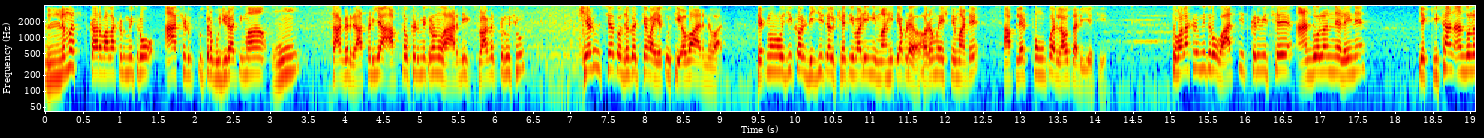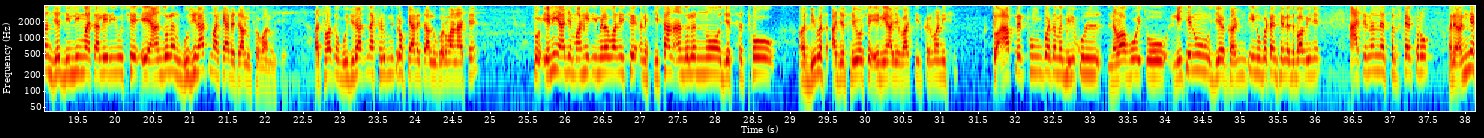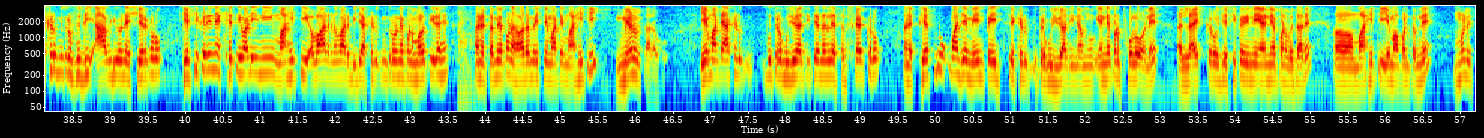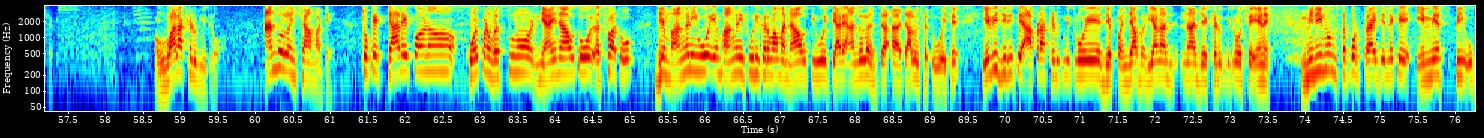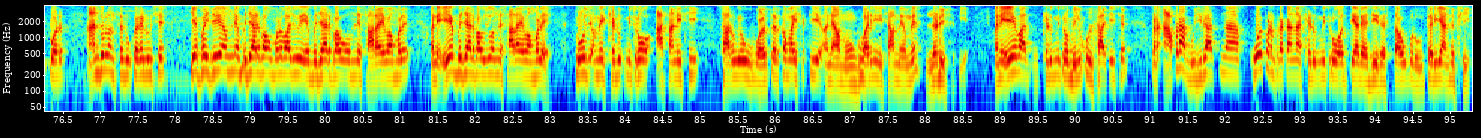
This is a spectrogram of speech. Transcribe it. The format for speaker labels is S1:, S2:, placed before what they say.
S1: નમસ્કાર વાલા મિત્રો. આ ખેડૂત પુત્ર ગુજરાતીમાં હું સાગર રાસડિયા, આપ સૌ ખેડૂત મિત્રોનું હાર્દિક સ્વાગત કરું છું. ખેડૂત છે તો જગત સેવા હેતુથી અવારનવાર. ટેકનોલોજીકલ ડિજિટલ ખેતીવાડીની માહિતી આપણે હરમેશને માટે આ પ્લેટફોર્મ ઉપર લાવતા રહીએ છીએ. તો વાલા મિત્રો, વાતચીત કરવી છે આંદોલનને લઈને કે કિસાન આંદોલન જે દિલ્હીમાં ચાલી રહ્યું છે, એ આંદોલન ગુજરાતમાં ક્યારે ચાલુ થવાનું છે? અથવા તો ગુજરાતના ખેડૂત મિત્રો ક્યારે ચાલુ કરવાના છે? તો એની આજે માહિતી મેળવવાની છે અને કિસાન આંદોલનનો જે છઠ્ઠો દિવસ આજે થયો છે, એની આજે વાતચીત કરવાની છે. તો આ પ્લેટફોર્મ ઉપર તમે બિલકુલ નવા હોય તો નીચેનું જે ઘંટીનું બટન છે એને દબાવીને આ ચેનલને સબસ્ક્રાઇબ કરો અને અન્ય ખેડૂત મિત્રો સુધી આ વિડીયોને શેર કરો, જેથી કરીને ખેતીવાડીની માહિતી અવારનવાર બીજા ખેડૂત મિત્રોને પણ મળતી રહે અને તમે પણ હર હંમેશને માટે માહિતી મેળવતા રહો. એ માટે આ ખેડૂત પુત્ર ગુજરાતી ચેનલને સબસ્ક્રાઇબ કરો અને ફેસબુકમાં જે મેઇન પેજ છે ખેડૂત પુત્ર ગુજરાતી નામનું, એને પણ ફોલો અને લાઇક કરો, જેથી કરીને એને પણ વધારે માહિતી એમાં પણ તમને મળી શકે. વાલા ખેડૂત મિત્રો, આંદોલન શા માટે? તો કે ક્યારે પણ કોઈ પણ વસ્તુનો ન્યાય ના આવતો હોય અથવા તો જે માંગણી હોય એ માંગણી પૂરી કરવામાં ના આવતી હોય ત્યારે આંદોલન ચાલુ થતું હોય છે. એવી જ રીતે આપણા ખેડૂત મિત્રોએ જે પંજાબ હરિયાણાના જે ખેડૂત મિત્રો છે એણે મિનિમમ સપોર્ટ પ્રાઇઝ એટલે કે એમએસપી ઉપર આંદોલન શરૂ કરેલું છે કે ભાઈ જે અમને બજાર ભાવ મળવા જોઈએ, એ બજાર ભાવ અમને સારા એવા મળે અને એ બજાર ભાવ જો અમને સારા એવા મળે, તો જ અમે ખેડૂત મિત્રો આસાનીથી સારું એવું વળતર કમાઈ શકીએ અને આ મોંઘવારીની સામે અમે લડી શકીએ. અને એ વાત ખેડૂત મિત્રો બિલકુલ સાચી છે, પણ આપણા ગુજરાતના કોઈ પણ પ્રકારના ખેડૂત મિત્રો અત્યારે હજી રસ્તા ઉપર ઉતર્યા નથી.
